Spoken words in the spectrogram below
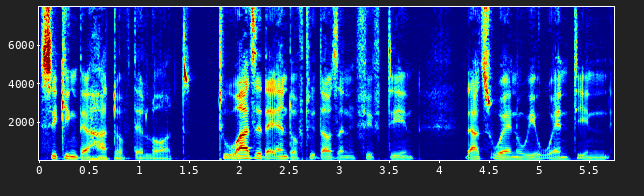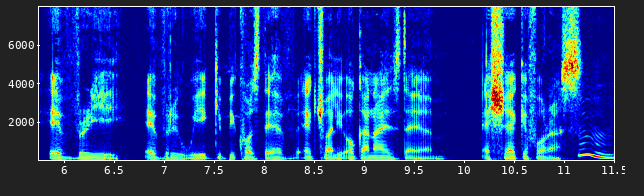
seeking the heart of the Lord. Towards the end of 2015, that's when we went in every every week because they have actually organized um, a shake for us. Hmm.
